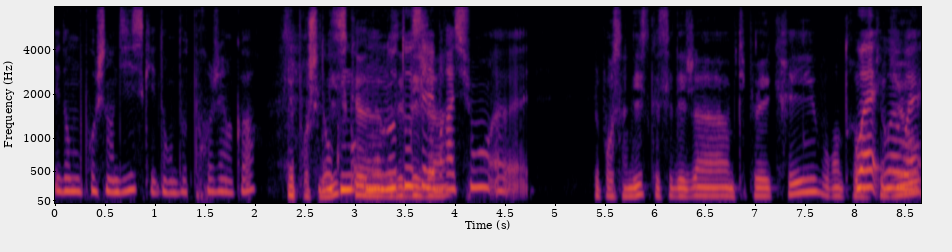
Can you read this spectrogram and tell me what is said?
et dans mon prochain disque et dans d'autres projets encore. Les prochains Donc disques, mon, mon êtes auto-célébration, euh, Le prochain disque, c'est déjà un petit peu écrit Vous rentrez en Ouais, studio ouais, ouais,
